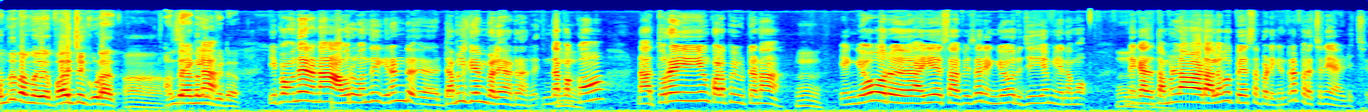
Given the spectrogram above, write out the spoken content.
வந்து நம்ம பயிற்சிக்க கூடாது. அந்த போயிட்டார். இப்போ வந்து என்னன்னா அவர் வந்து இரண்டு டபுள் கேம் விளையாடுறாரு. இந்த பக்கம் நான் துறையையும் குழப்பி விட்டேனா? எங்கேயோ ஒரு ஐஏஎஸ் ஆஃபீஸர் எங்கேயோ ஒரு ஜிஎம் என்னமோ. இன்னைக்கு அது தமிழ்நாடு அளவு பேசப்படுகின்ற பிரச்சனை ஆயிடுச்சு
